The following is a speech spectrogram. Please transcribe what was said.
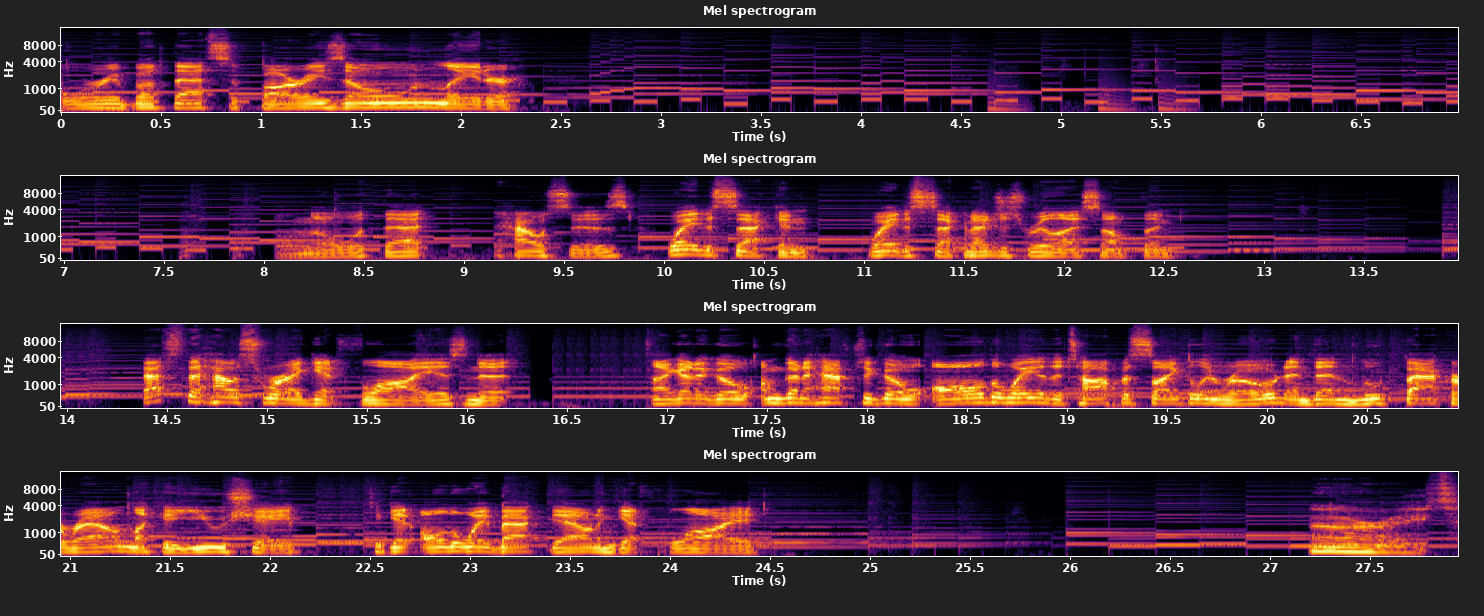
I'll worry about that Safari Zone later. Don't know what that house is. Wait a second. Wait a second, I just realized something. That's the house where I get Fly, isn't it? I gotta go- I'm gonna have to go all the way to the top of Cycling Road and then loop back around like a U-shape to get all the way back down and get Fly. Alright.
